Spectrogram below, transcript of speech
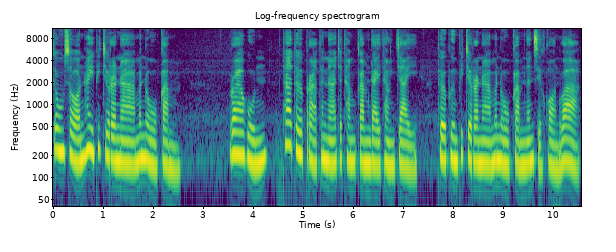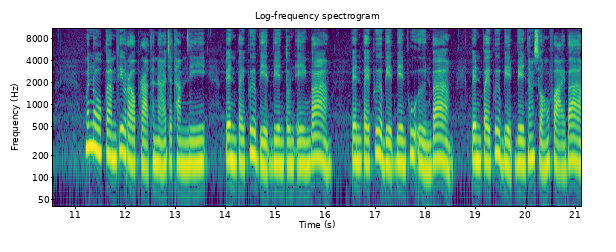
ทรงสอนให้พิจารณามโนกรรม ราหุล ถ้าเธอปรารถนาจะทำกรรมใดทางใจ เธอพึงพิจารณามโนกรรมนั้นเสียก่อนว่า มโนกรรมที่เราปรารถนาจะทำนี้ เป็นไปเพื่อเบียดเบียนตนเองบ้าง เป็นไปเพื่อเบียดเบียนผู้อื่นบ้าง เป็นไปเพื่อเบียดเบียนทั้งสองฝ่ายบ้าง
